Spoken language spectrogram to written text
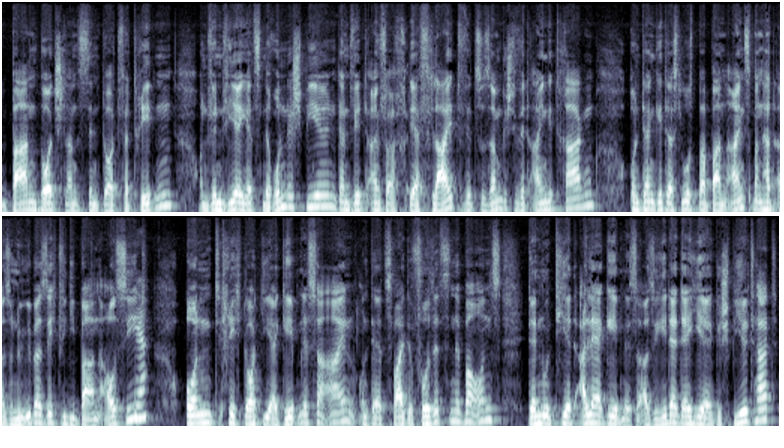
Bahnen Deutschlands sind dort vertreten. Und wenn wir jetzt eine Runde spielen, dann wird einfach der Flight wird zusammengestellt, wird eingetragen und dann geht das los bei Bahn 1. Man hat also eine Übersicht, wie die Bahn aussieht. Ja und trägt dort die Ergebnisse ein. Und der zweite Vorsitzende bei uns, der notiert alle Ergebnisse. Also jeder, der hier gespielt hat,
